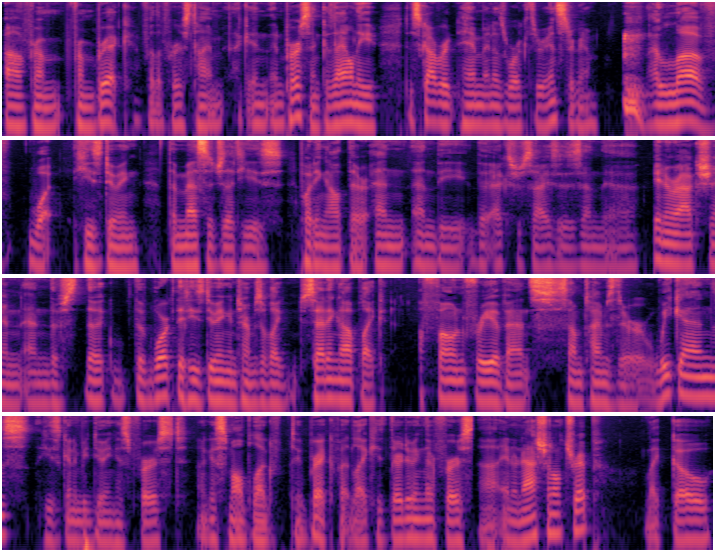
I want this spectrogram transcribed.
uh, from from Brick for the first time like in, in person because I only discovered him and his work through Instagram. I love what he's doing, the message that he's putting out there, and and the the exercises and the interaction and the the the work that he's doing in terms of like setting up like phone free events. Sometimes they're weekends. He's going to be doing his first, I guess, small plug to Brick, but like they're doing their first uh, international trip, like go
